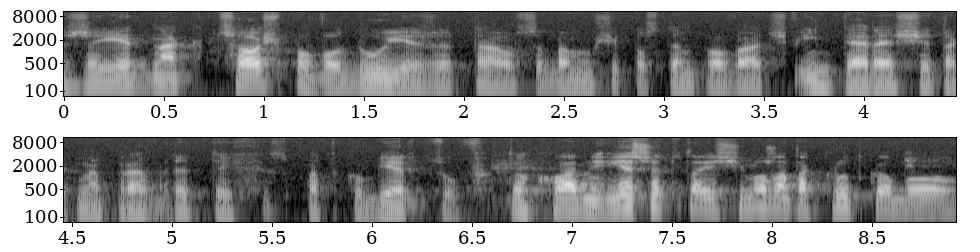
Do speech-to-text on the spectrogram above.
że jednak coś powoduje, że ta osoba musi postępować w interesie tak naprawdę tych spadkobierców. Dokładnie. Jeszcze tutaj, jeśli można tak krótko, bo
